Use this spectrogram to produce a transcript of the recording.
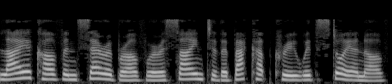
Lyakov and Serebrov were assigned to the backup crew with Stoyanov.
